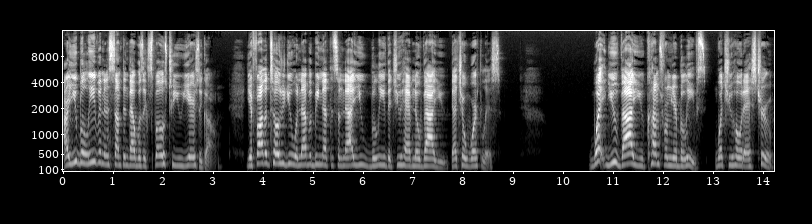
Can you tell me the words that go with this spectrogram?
Are you believing in something that was exposed to you years ago? Your father told you you will never be nothing, so now you believe that you have no value, that you're worthless. What you value comes from your beliefs, what you hold as true.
